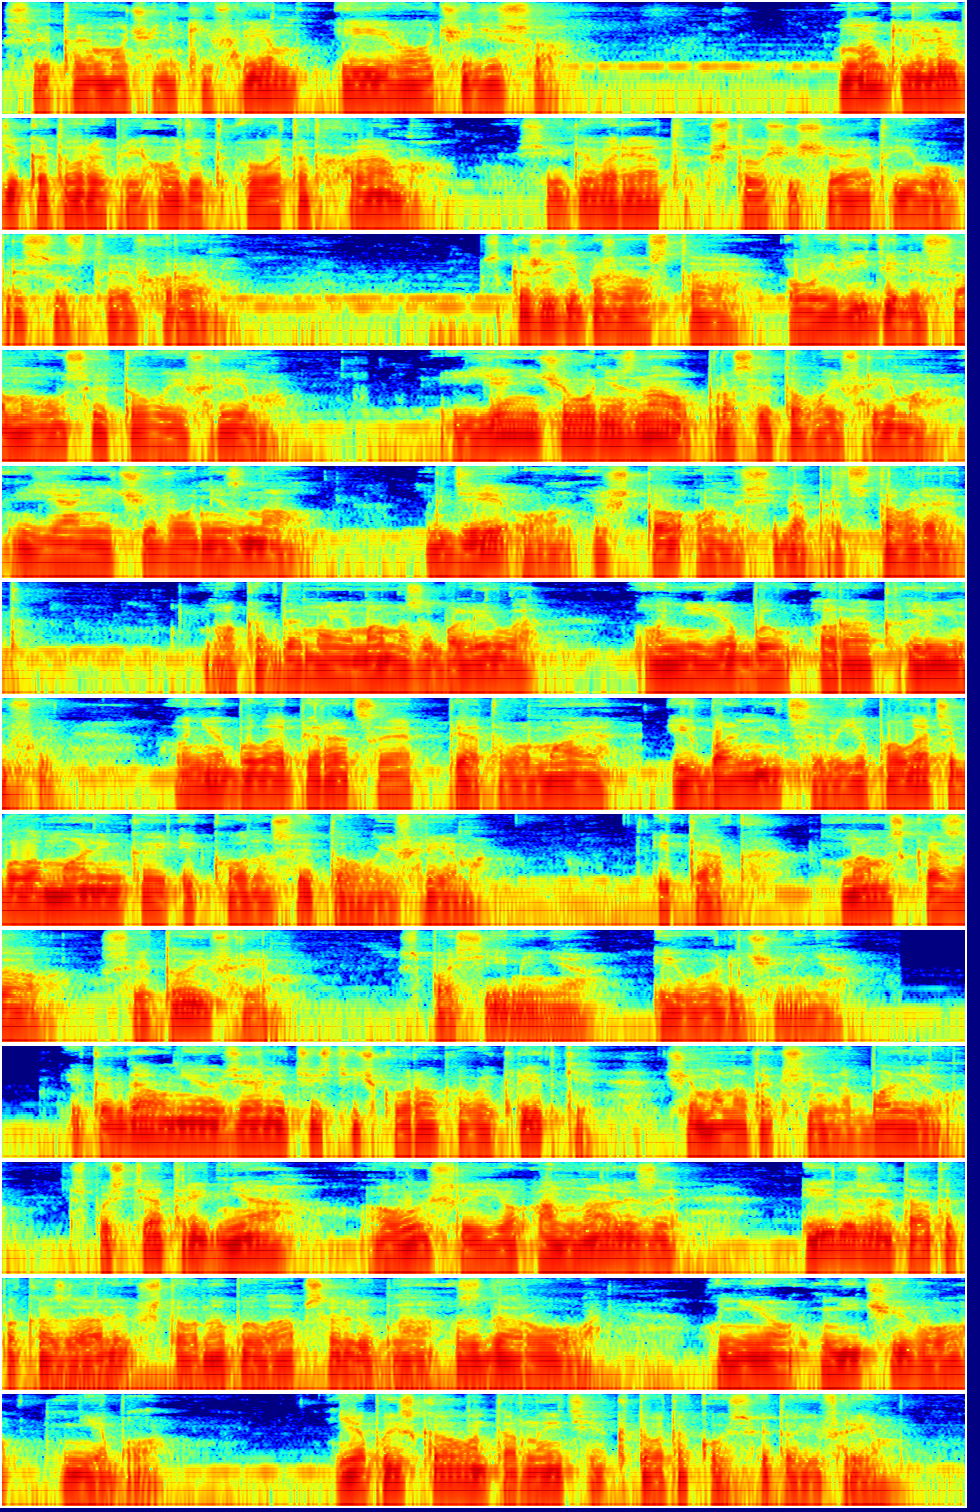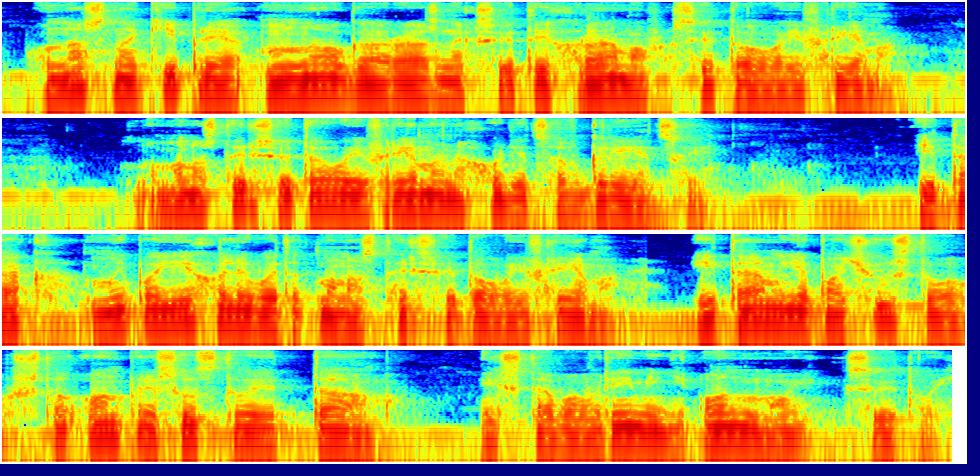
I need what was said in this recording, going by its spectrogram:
Святой мученик Ефрем и его чудеса. Многие люди, которые приходят в этот храм, все говорят, что ощущают его присутствие в храме. Скажите, пожалуйста, вы видели самого святого Ефрема? Я ничего не знал про святого Ефрема, я ничего не знал, где он и что он из себя представляет. Но когда моя мама заболела, у нее был рак лимфы. У нее была операция 5 мая, и в больнице в ее палате была маленькая икона святого Ефрема. Итак, мама сказала, «Святой Ефрем, спаси меня и вылечи меня». И когда у нее взяли частичку раковой клетки – чем она так сильно болела. Спустя три дня вышли ее анализы, и результаты показали, что она была абсолютно здорова. У нее ничего не было. Я поискал в интернете, кто такой святой Ефрем. У нас на Кипре много разных святых храмов святого Ефрема. Но монастырь святого Ефрема находится в Греции. Итак, мы поехали в этот монастырь святого Ефрема – и там я почувствовал, что Он присутствует там, и с того времени Он мой святой.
